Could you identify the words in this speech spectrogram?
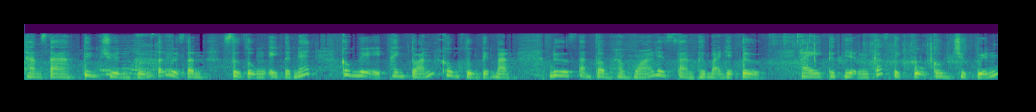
tham gia tuyên truyền hướng dẫn người dân sử dụng Internet, công nghệ thanh toán không dùng tiền mặt, đưa sản phẩm hàng hóa lên sàn thương mại điện tử, hay thực hiện các dịch vụ công trực tuyến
